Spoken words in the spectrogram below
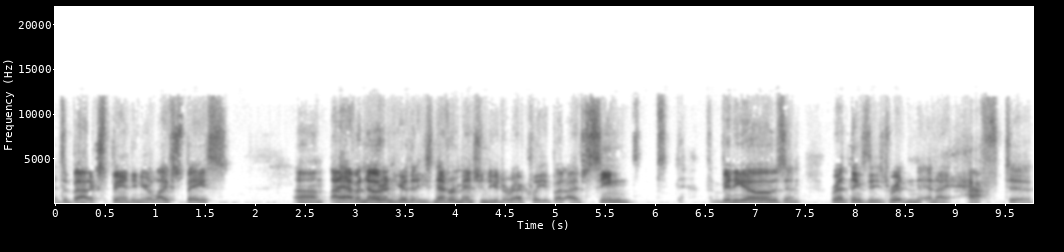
It's about expanding your life space Um, I have a note in here that he's never mentioned you directly, but I've seen videos and read things that he's written, and I have to,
